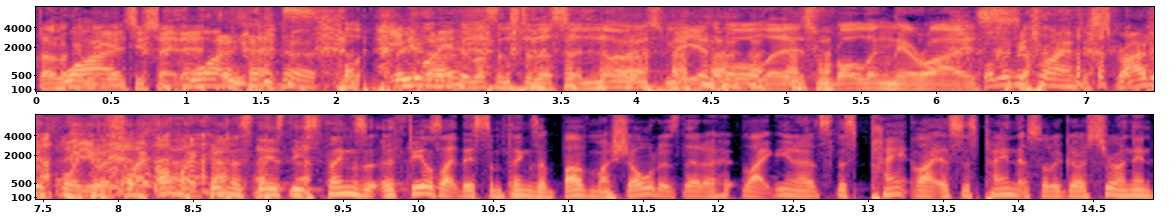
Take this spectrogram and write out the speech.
don't look why, at me as you say that. why, anybody you know, who listens to this and knows me at all is rolling their eyes. Well let me try and describe it for you. It's like oh my goodness there's these things it feels like there's some things above my shoulders that are like you know it's this pain like it's this pain that sort of goes through. And then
